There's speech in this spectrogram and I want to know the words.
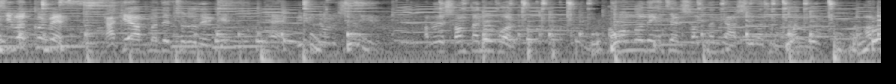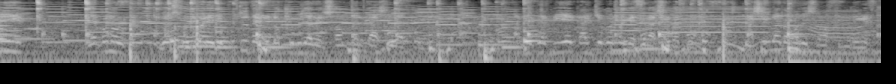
আশীর্বাদ করবেন। কাকে? আপনাদের ছোটদেরকে। হ্যাঁ বিভিন্ন অনুষ্ঠানে। আপনাদের সন্তানের উপর অমঙ্গল দেখছেন সন্তানকে আশীর্বাদ আপনি যে কোনো বৃহস্পতিবারে যে পুজো দেন লক্ষ্মী পূজা দেন সন্তানকে আশীর্বাদ আপনি বিয়ে কার্যক্রমে গেছেন আশীর্বাদ আশীর্বাদ আমাদের সমাজ থেকে গেছে।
